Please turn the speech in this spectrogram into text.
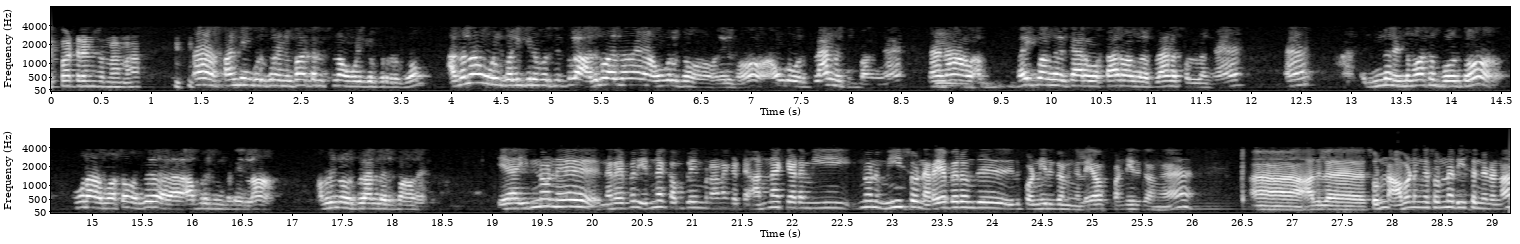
நிப்பாட்டுறேன்னு சொன்னானா? ஃபண்டிங் கொடுக்குற இம்பார்ட்டன்ஸ்லாம் உங்களுக்கு எப்படி இருக்கும்? அதெல்லாம் உங்களுக்கு வலிக்கிற பட்சத்துல அது மாதிரி தானே அவங்களுக்கும் இருக்கும். அவங்க ஒரு பிளான் வச்சிருப்பாங்க. நான் பைக் வாங்குற கார் கார் வாங்குற பிளான சொல்லுங்க. இன்னும் ரெண்டு மாசம் போட்டும். மூணாவது மாசம் வந்து ஆபரேஷன் பண்ணிடலாம். அப்படின்னு ஒரு பிளான்ல இருப்பாங்க. இன்னொன்னு நிறைய பேர் என்ன கம்ப்ளைண்ட் பண்ணானு கேட்டேன். அன் அகாடமி இன்னொன்னு மீஷோ நிறைய பேர் வந்து இது பண்ணிருக்கானுங்க லே ஆஃப் பண்ணிருக்காங்க அதுல சொன்ன அவனுங்க சொன்ன ரீசன் என்னன்னா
